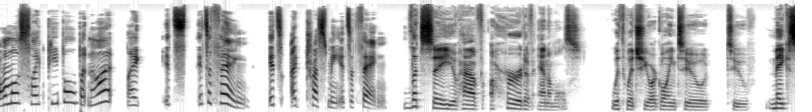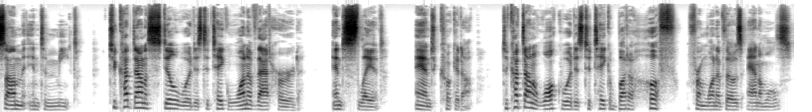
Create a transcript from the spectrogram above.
almost like people, but not. Like, it's. It's a thing. It's. I Trust me, it's a thing. Let's say you have a herd of animals with which you are going to to make some into meat. To cut down a still wood is to take one of that herd and slay it and cook it up. To cut down a walk wood is to take but a hoof from one of those animals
